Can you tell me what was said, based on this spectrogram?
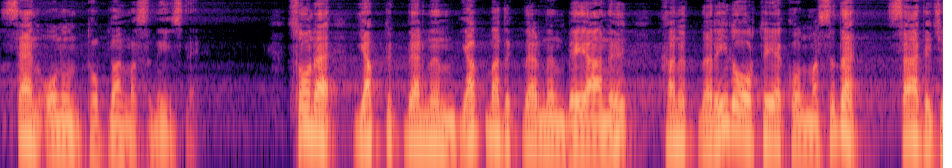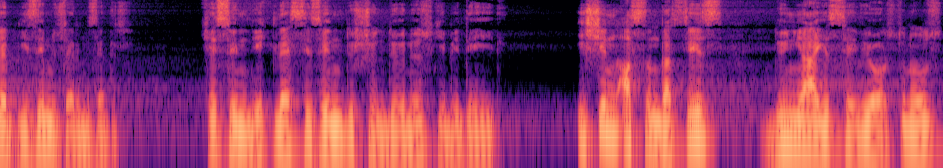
sen onun toplanmasını izle. Sonra yaptıklarının, yapmadıklarının beyanı, kanıtlarıyla ortaya konması da sadece bizim üzerimizedir. Kesinlikle sizin düşündüğünüz gibi değil. İşin aslında siz dünyayı seviyorsunuz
